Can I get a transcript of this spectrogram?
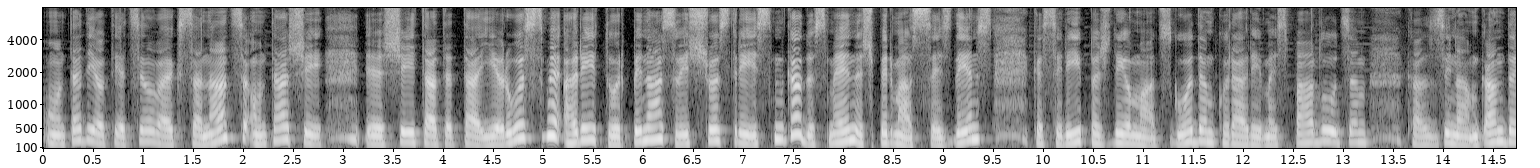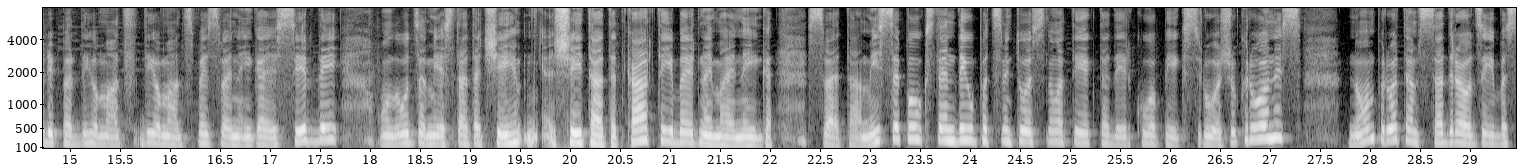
un tad jau tie cilvēki sanāca, un tā šī, šī tā, tā, tā ierosme arī turpinās visus šos 30 gadus, mēneši pirmās sestdienas, kas ir īpaši dievmātas godam, kurā arī mēs pārlūdzam, kā zinām, gandari par dievmātas, dievmātas bezvainīgai sirdī, un lūdzamies tātad šī, šī tātad kārtība ir nemainīga. Svētā mise pulksten 12. notiek, tad ir kopīgs rožu kronis, nu un, protams, sadraudzības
